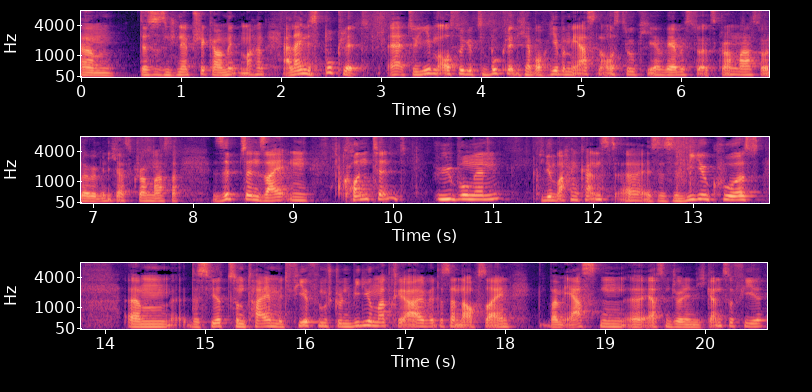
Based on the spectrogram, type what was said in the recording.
ähm, das ist ein Schnäppchen, kann man mitmachen. Allein das Booklet. Äh, zu jedem Ausflug gibt es ein Booklet. Ich habe auch hier beim ersten Ausflug hier, wer bist du als Scrum Master oder wer bin ich als Scrum Master? 17 Seiten Content, Übungen, die du machen kannst. Äh, es ist ein Videokurs. Ähm, das wird zum Teil mit vier, fünf Stunden Videomaterial wird es dann auch sein. Beim ersten, äh, ersten Journey nicht ganz so viel.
